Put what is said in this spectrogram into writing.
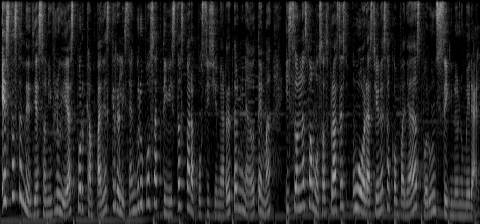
Estas tendencias son influidas por campañas que realizan grupos activistas para posicionar determinado tema y son las famosas frases u oraciones acompañadas por un signo numeral.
